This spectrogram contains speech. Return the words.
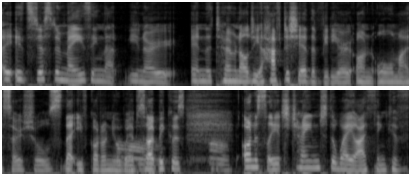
uh, it's just amazing that you know and the terminology i have to share the video on all my socials that you've got on your oh. website because oh. honestly it's changed the way i think of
